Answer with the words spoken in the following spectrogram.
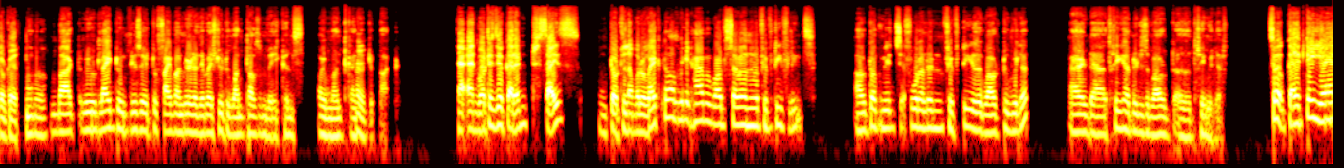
Okay. Uh, but we would like to increase it to 500 and eventually to 1,000 vehicles per month kind of department. And what is your current size? Total number of Right now, we have about 750 fleets, out of which 450 is about two wheeler and uh, 300 is about uh, three wheeler. So currently, your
